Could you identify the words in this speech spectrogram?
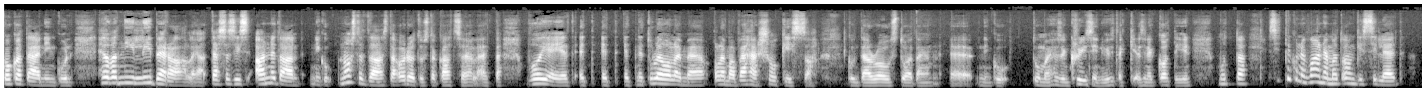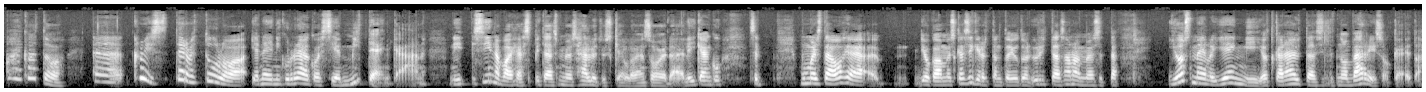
koko tämä, niin kuin, he ovat niin liberaaleja. Tässä siis annetaan, niin kuin, nostetaan sitä odotusta katsojalle, että voi ei, että et, et, et ne tulee olemaan, olemaan vähän shokissa, kun tämä Rose tuo tämän äh, niin kuin, tummaisen Chrisin yhtäkkiä sinne kotiin. Mutta sitten kun ne vanhemmat onkin silleen, että ai kato, äh, Chris, tervetuloa, ja ne ei niinku reagoi siihen mitenkään, niin siinä vaiheessa pitäisi myös hälytyskellojen soida. Eli ikään kuin se, mun mielestä tämä ohjaaja, joka on myös käsikirjoittanut jutun, yrittää sanoa myös, että jos meillä on jengi, jotka näyttää siltä, että ne on värisokeita,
